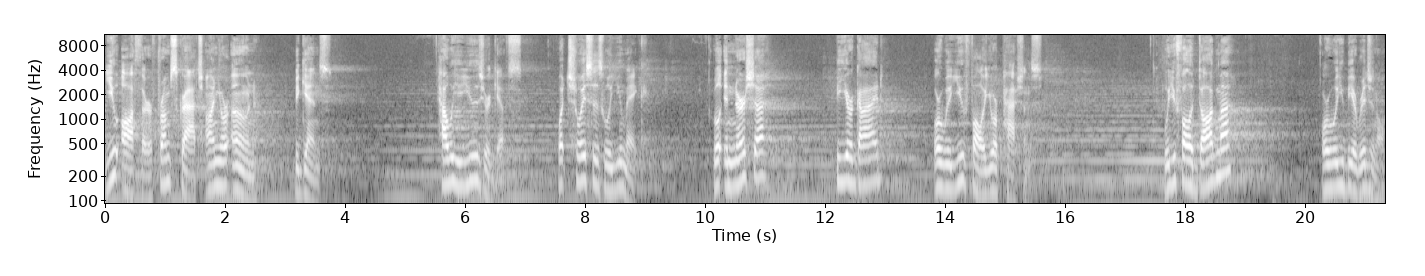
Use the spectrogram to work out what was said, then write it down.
you author from scratch on your own, begins. How will you use your gifts? What choices will you make? Will inertia be your guide, or will you follow your passions? Will you follow dogma, or will you be original?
